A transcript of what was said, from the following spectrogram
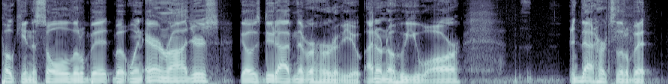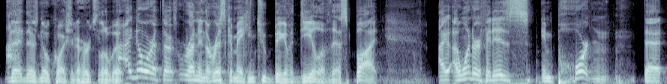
poke you in the soul a little bit. But when Aaron Rodgers goes, dude, I've never heard of you. I don't know who you are. That hurts a little bit. There- There's no question it hurts a little bit. I know we're at the running the risk of making too big of a deal of this, but I, I wonder if it is important that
